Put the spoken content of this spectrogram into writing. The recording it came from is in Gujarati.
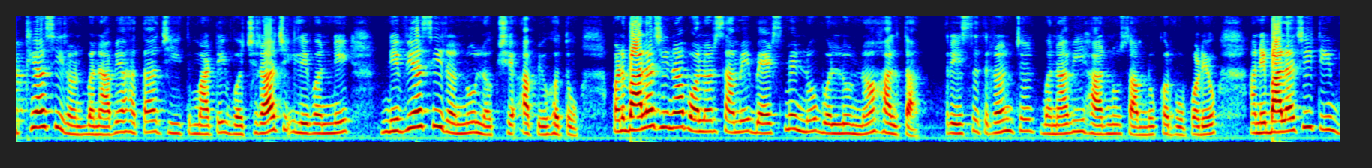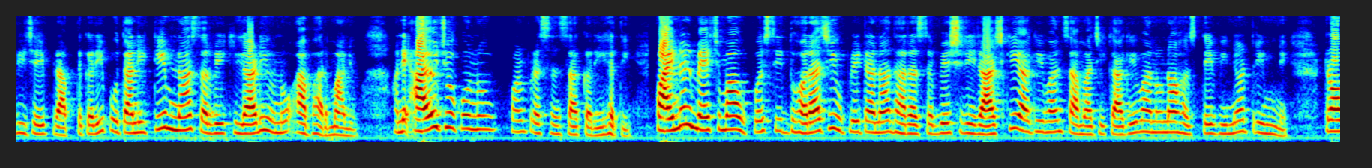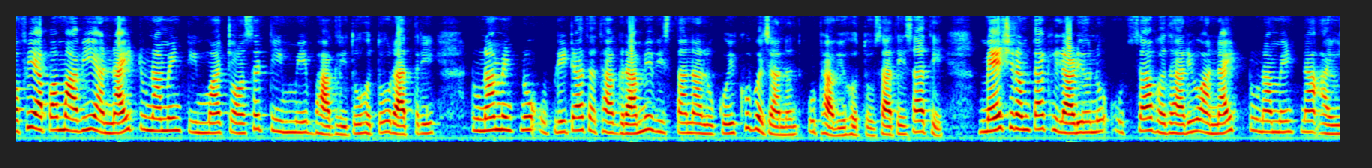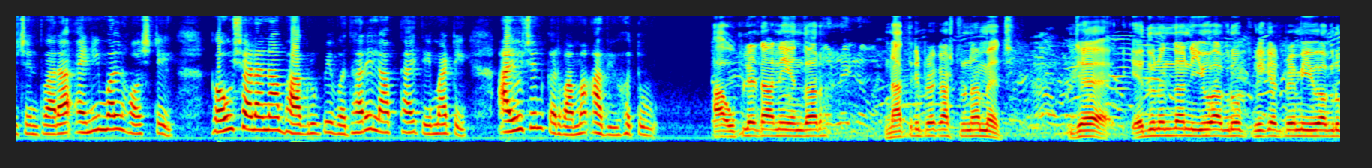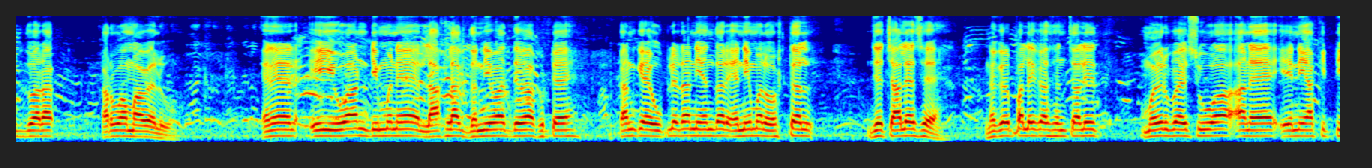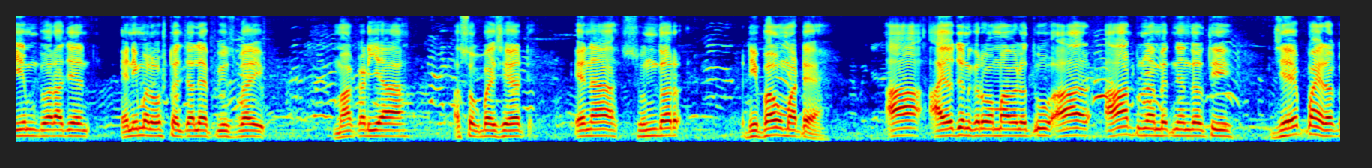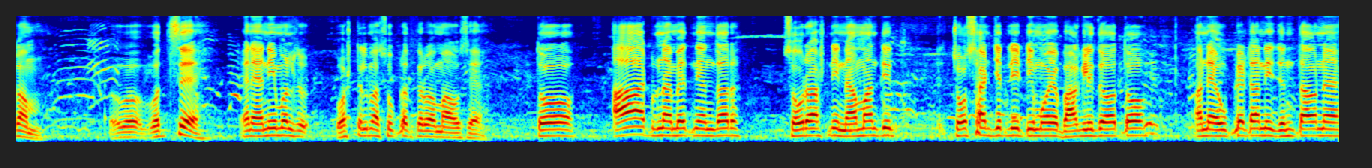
અઠ્યાસી રન બનાવ્યા હતા. જીત માટે વચરાજ ઇલેવનને નેવ્યાસી રનનો લક્ષ્ય આપ્યો હતો. પણ બાલાજીના બોલર સામે બેટ્સમેનનો બલ્લો ન હાલતા ત્રેસઠ રન બનાવી હારનો સામનો કરવો પડ્યો અને બાલાજી ટીમ વિજય પ્રાપ્ત કરી. પોતાની ટીમના સર્વે ખેલાડીઓનો આભાર માન્યો અને આયોજકોનો પણ પ્રશંસા કરી હતી. ફાઇનલ મેચમાં ઉપસ્થિત ધોરાજી ઉપલેટાના ધારાસભ્ય શ્રી રાજકીય આગેવાન, સામાજિક આગેવાનોના હસ્તે વિનર ટીમને ટ્રોફી આપવામાં આવી. આ નાઇટ ટુર્નામેન્ટ ટીમમાં ચોસઠ ટીમે ભાગ લીધો હતો. રાત્રે ટુર્નામેન્ટનો ઉપલેટા તથા ગ્રામ્ય વિસ્તારના લોકોએ ખૂબ જ આનંદ ઉઠાવ્યો હતો. સાથે સાથે મેચ રમતા ખેલાડીઓનો ઉત્સાહ વધાર્યો. આ નાઇટ ટુર્નામેન્ટના આયોજન દ્વારા એનિમલ હોસ્ટેલ ગૌશાળાના ભાગરૂપે વધારે લાભ થાય તે માટે આયોજન કરવામાં આવ્યું હતું. આ ઉપલેટાની અંદર નાત્રી પ્રકાશ ટુર્નામેન્ટ જે યદુનંદન યુવા ગ્રુપ, ક્રિકેટ પ્રેમી યુવા ગ્રુપ દ્વારા કરવામાં આવેલું. એને એ યુવાન ટીમને લાખ લાખ ધન્યવાદ દેવા ખૂટે કારણ કે ઉપલેટાની અંદર એનિમલ હોસ્ટેલ જે ચાલે છે, નગરપાલિકા સંચાલિત મયુરભાઈ સુવા અને એની આખી ટીમ દ્વારા જે એનિમલ હોસ્ટેલ ચાલે, પિયુષભાઈ માકડિયા, અશોકભાઈ શેઠ, એના સુંદર નિભાવ માટે આ આયોજન કરવામાં આવેલું હતું. આ આ ટુર્નામેન્ટની અંદરથી જે પણ રકમ વધશે એને એનિમલ હોસ્ટેલમાં સુપ્રત કરવામાં આવશે. તો આ ટુર્નામેન્ટની અંદર સૌરાષ્ટ્રની નામાંકિત ચોસાઠ જેટલી ટીમોએ ભાગ લીધો હતો અને ઉપલેટાની જનતાઓને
